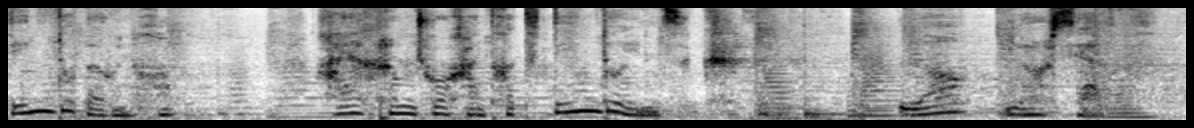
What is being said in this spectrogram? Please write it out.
Дэндүү богинохон. Хайхрамжгүй хандхад дэндүү эмзэг. Love yourself.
